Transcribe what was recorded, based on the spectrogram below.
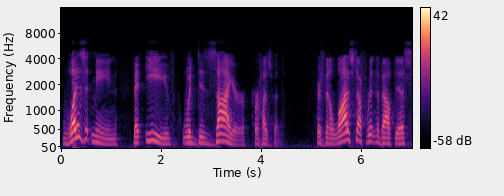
what does it mean that Eve would desire her husband? There's been a lot of stuff written about this,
